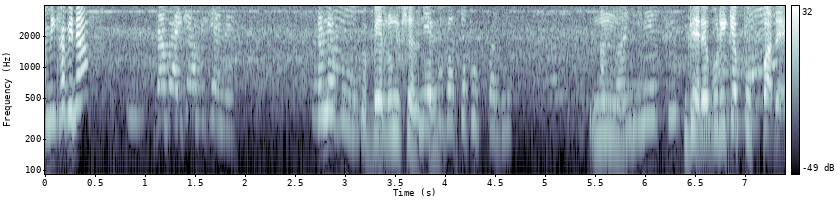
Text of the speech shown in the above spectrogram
আমি খাবি না? বেলুন খেলছে। ধেরে বুড়িকে পুপ্পা দে।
